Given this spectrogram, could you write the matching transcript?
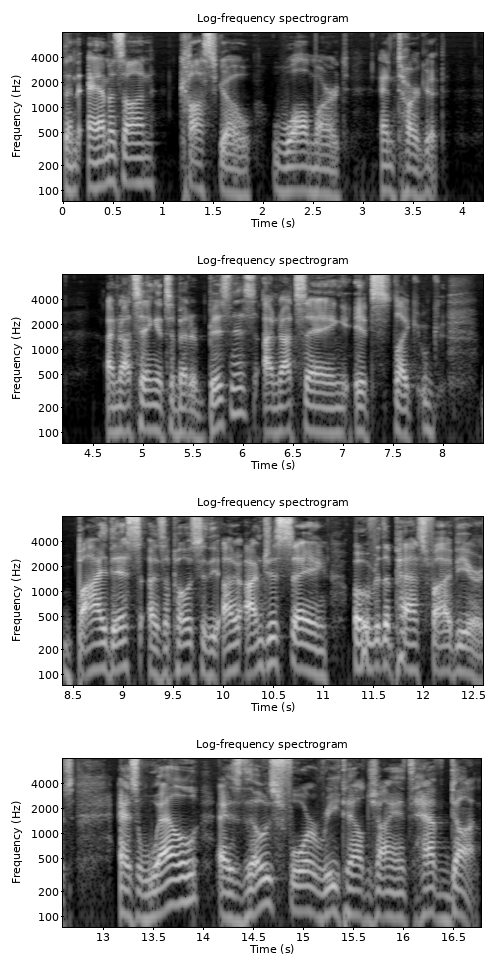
than Amazon, Costco, Walmart, and Target. I'm not saying it's a better business. I'm not saying it's like buy this as opposed to the other. I'm just saying over the past five years, as well as those four retail giants have done,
